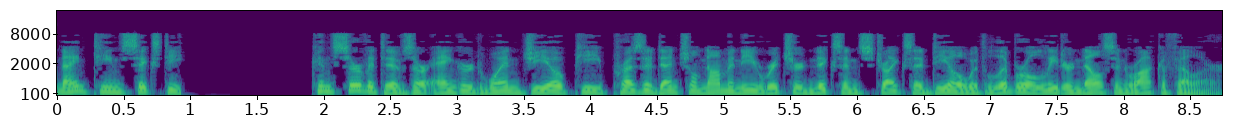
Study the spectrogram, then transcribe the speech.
1960 Conservatives are angered when GOP presidential nominee Richard Nixon strikes a deal with liberal leader Nelson Rockefeller.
